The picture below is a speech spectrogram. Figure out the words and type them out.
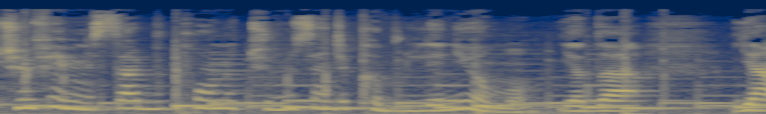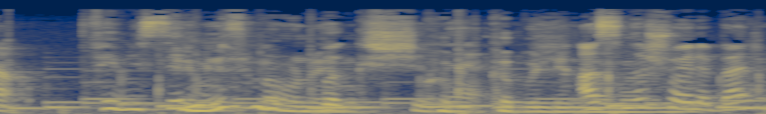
tüm feministler bu porno türünü sence kabulleniyor mu? Ya da ya feministlerin Feminist mi bakışı ne? Aslında şöyle bence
